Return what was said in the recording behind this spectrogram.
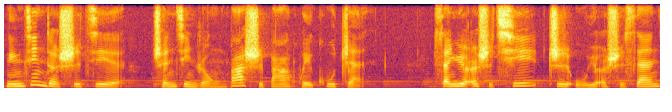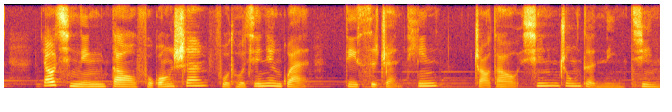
宁静的世界，陈景荣八十八回顾展，三月二十七至五月二十三。邀请您到佛光山佛陀纪念馆第四展厅，找到心中的宁静。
